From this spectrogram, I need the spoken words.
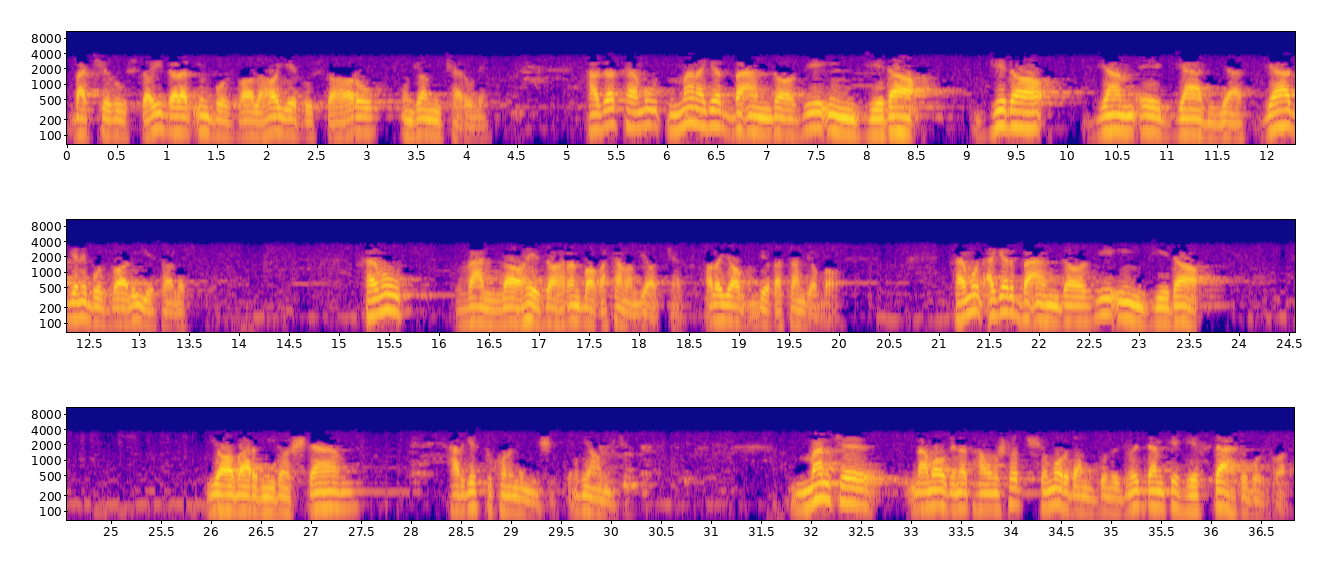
بچه روستایی دارد این بزغاله های روستاها رو اونجا میچرونه. حضرت فرمود من اگر به اندازه این جدا جدا جمع جدی است. جد یعنی بزغاله ساله. فرمود والله ظاهرا با قسم هم یاد کرد. حالا یا بی قسم یا با. فرمود اگر به اندازه این جدا یاور می داشتم هرگز تو کنه نمی قیام می من که نماز اینا تمام شد شمردم دونه دیدم که هفته دو بزرگان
